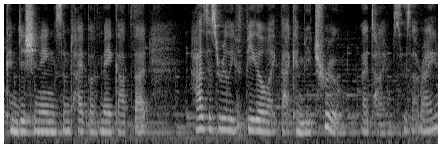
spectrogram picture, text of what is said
conditioning, some type of makeup that has us really feel like that can be true at times. Is that right?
